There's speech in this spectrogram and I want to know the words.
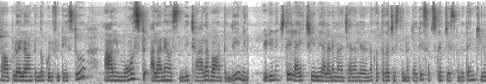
షాప్లో ఎలా ఉంటుందో కుల్ఫీ టేస్ట్ ఆల్మోస్ట్ అలానే వస్తుంది. చాలా బాగుంటుంది. మీరు వీడియో నచ్చితే లైక్ చేయండి. అలానే మన ఛానల్ ఎవరైనా కొత్తగా చూస్తున్నట్లయితే సబ్స్క్రైబ్ చేసుకోండి. థ్యాంక్ యూ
